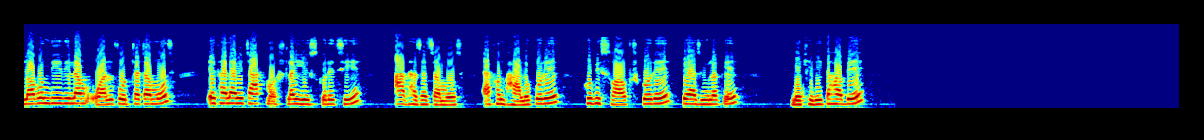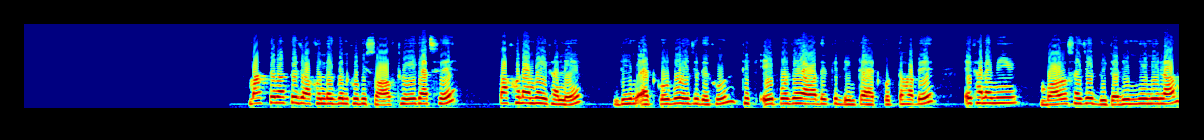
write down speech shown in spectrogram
লবণ দিয়ে দিলাম ওয়ান ফোর চা চামচ। এখানে আমি চাট মশলা ইউজ করেছি আধা চা চামচ। এখন ভালো করে, খুবই সফট করে পেঁয়াজগুলোকে মেখে নিতে হবে। মাখতে মাখতে যখন দেখবেন খুবই সফট হয়ে গেছে, তখন আমরা এখানে ডিম অ্যাড করব। এই যে দেখুন, ঠিক এই পর্যায়ে আমাদেরকে ডিমটা অ্যাড করতে হবে। এখানে আমি বড় সাইজের দুইটা ডিম নিয়ে নিলাম।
